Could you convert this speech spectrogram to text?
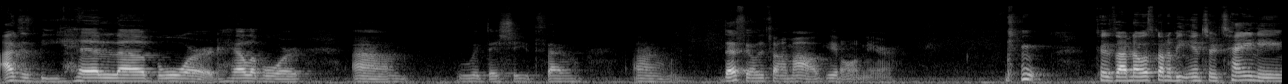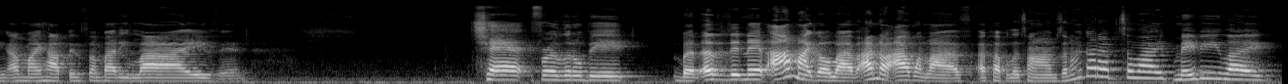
I just be hella bored, hella bored um, with that shit. So um, that's the only time I'll get on there. Because I know it's going to be entertaining. I might hop in somebody live and chat for a little bit but other than that, I might go live. I know I went live a couple of times and I got up to like maybe like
